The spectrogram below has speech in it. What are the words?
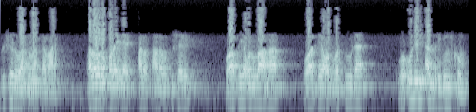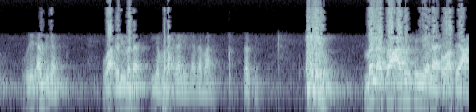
bulshadu waa xumaataa macnaha waa labada qole ilaahi subxaana watacala uu ku sheegay wa atiicu allaha wa atiicu rasuula wa uli lmri minkum. Ulilamrigaas waa culimada iyo madaxda la yihahdaa maana. Man ataaca ruuxii yeelaa oo ateeca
